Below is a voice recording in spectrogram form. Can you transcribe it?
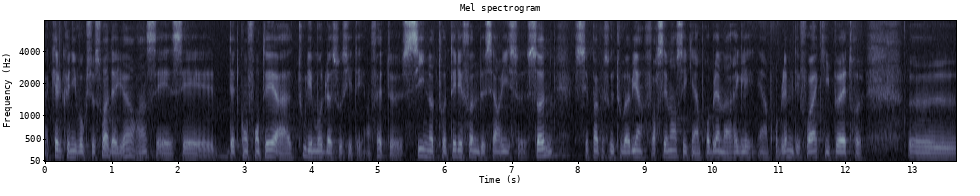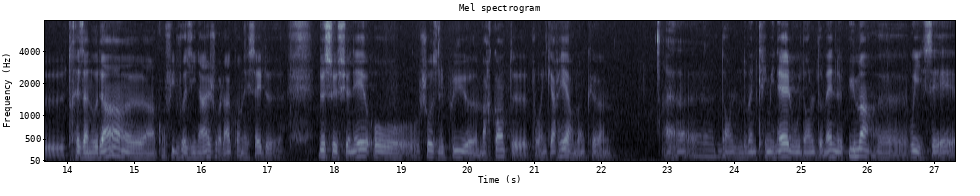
à quelque niveau que ce soit d'ailleurs, hein, c'est d'être confronté à tous les maux de la société. En fait, si notre téléphone de service sonne, c'est pas parce que tout va bien, forcément, c'est qu'il y a un problème à régler. Et un problème, des fois, qui peut être très anodin, un conflit de voisinage, voilà, qu'on essaye de, solutionner aux, choses les plus marquantes pour une carrière. Donc, euh, dans le domaine criminel ou dans le domaine humain. Euh, oui, c'est,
